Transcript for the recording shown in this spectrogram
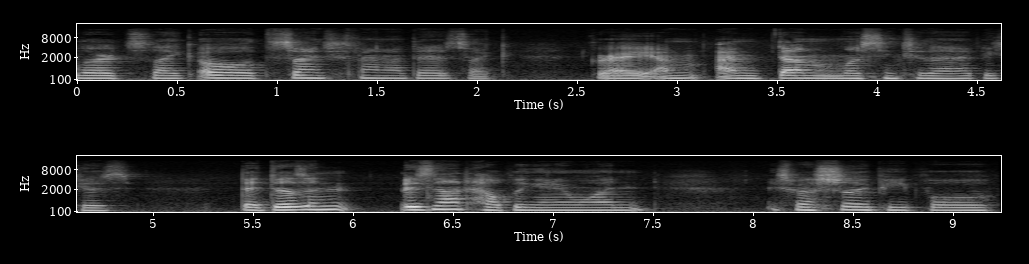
alerts like, "Oh, the scientists found out this." Like, great. I'm I'm done listening to that because that doesn't is not helping anyone, especially people.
